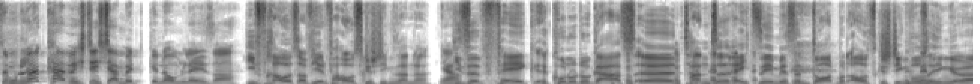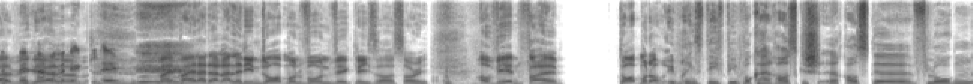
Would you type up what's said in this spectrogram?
Zum Glück habe ich dich ja mitgenommen, Laser. Die Frau ist auf jeden Fall ausgestiegen, Sander. Ja. Diese Fake-Konodogas-Tante rechts neben mir ist in Dortmund ausgestiegen, wo sie hingehört. Wirklich. Also, mein Beileid an alle, die in Dortmund wohnen, wirklich. So, sorry. Auf jeden Fall. Dortmund auch übrigens DFB-Pokal äh, rausgeflogen.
